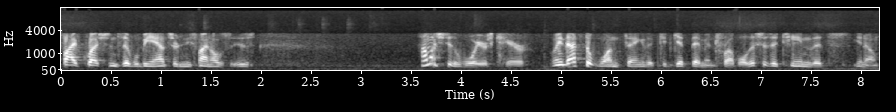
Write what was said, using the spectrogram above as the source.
five questions that will be answered in these finals is how much do the Warriors care? I mean, that's the one thing that could get them in trouble. This is a team that's you know.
